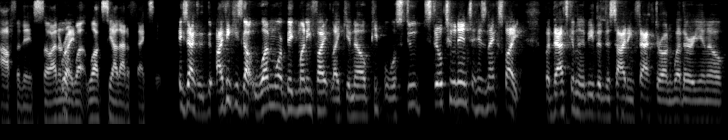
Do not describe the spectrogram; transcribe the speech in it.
off of this. So I don't Right. know what. We'll have to see how that affects it. Exactly. I think he's got one more big money fight. Like, you know, people will stu- still tune in to his next fight, but that's going to be the deciding factor on whether, you know,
